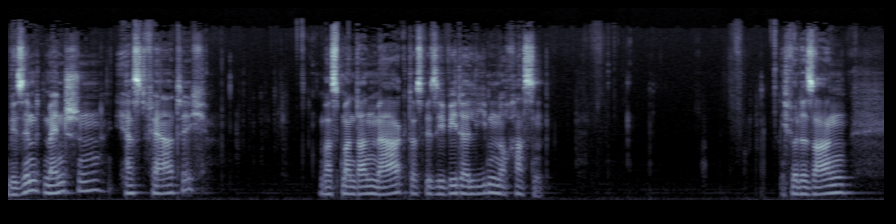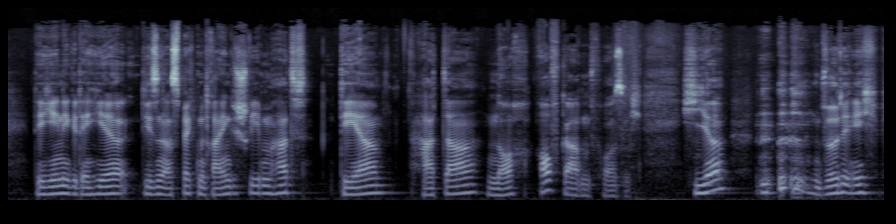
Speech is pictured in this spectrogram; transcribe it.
Wir sind mit Menschen erst fertig, was man dann merkt, dass wir sie weder lieben noch hassen. Ich würde sagen, derjenige, der hier diesen Aspekt mit reingeschrieben hat, der hat da noch Aufgaben vor sich. Hier würde ich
